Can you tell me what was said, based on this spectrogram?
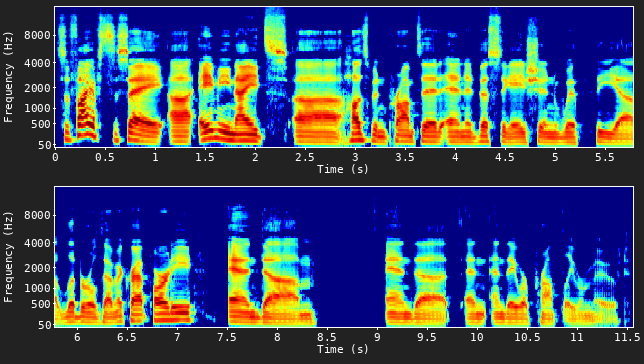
suffice to say, uh, Aimee Knight's uh, husband prompted an investigation with the uh, Liberal Democrat Party, and um, and uh, and and they were promptly removed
